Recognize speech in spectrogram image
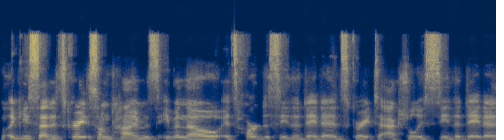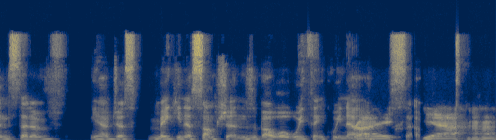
Like you said, it's great sometimes, even though it's hard to see the data, it's great to actually see the data instead of, you know, just making assumptions about what we think we know. Right. So. Yeah. Uh-huh.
